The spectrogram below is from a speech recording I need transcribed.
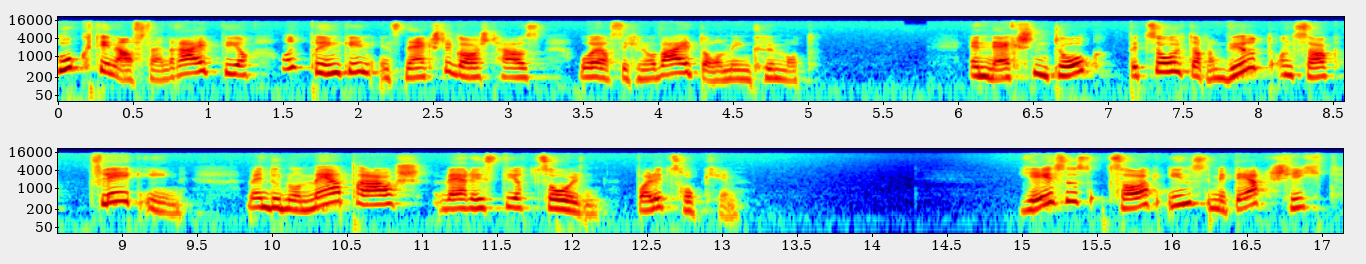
huckt ihn auf sein Reittier und bringt ihn ins nächste Gasthaus, wo er sich noch weiter um ihn kümmert. Am nächsten Tag bezahlt er einen Wirt und sagt, pfleg ihn, wenn du nur mehr brauchst, wäre es dir zollen, weil ich zurückkomme. Jesus zeigt uns mit der Geschichte,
